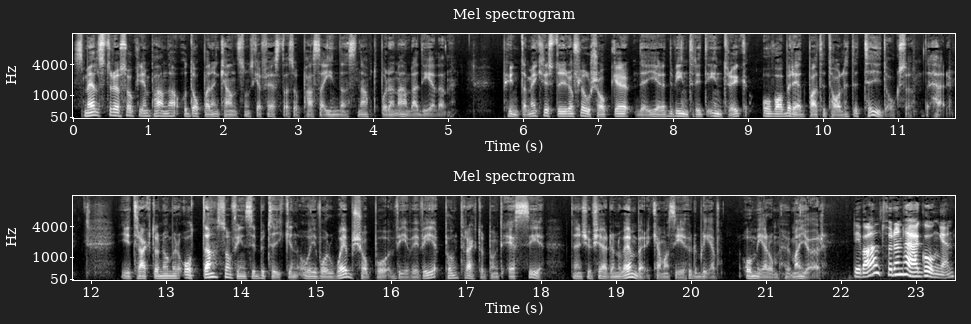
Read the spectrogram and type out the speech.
Smäll strösocker i en panna och doppa den kant som ska fästas och passa in den snabbt på den andra delen. Pynta med kristyr och florsocker, det ger ett vintrigt intryck och var beredd på att det tar lite tid också det här. I traktor nummer 8 som finns i butiken och i vår webbshop på www.traktor.se den 24 november kan man se hur det blev och mer om hur man gör. Det var allt för den här gången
